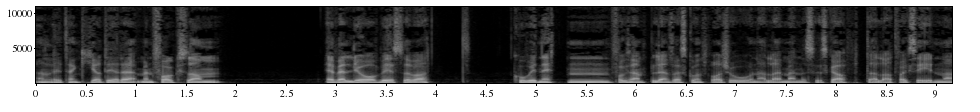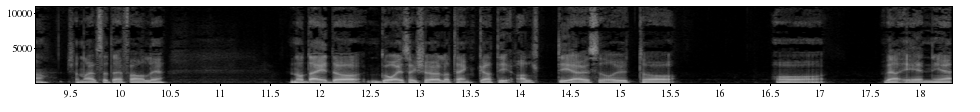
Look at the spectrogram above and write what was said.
eller de tenker ikke at de er det, men folk som er veldig overbevist over at covid-19 for eksempel er en slags konspirasjon, eller er menneskeskapt, eller at vaksiner generelt sett er farlige. Når de da går i seg sjøl og tenker at de alltid òg ser ut til å, å, være enige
